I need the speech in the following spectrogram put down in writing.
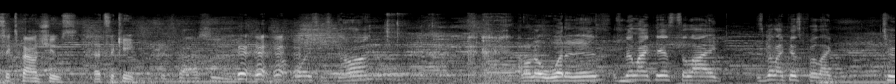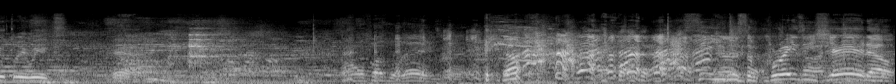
Six pound shoes. That's the key. Six pound shoes. My voice is gone. I don't know what it is. It's been like this to like, it's been like this for like two, three weeks. Yeah. I don't fuck with legs. I see you do some crazy shit though.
